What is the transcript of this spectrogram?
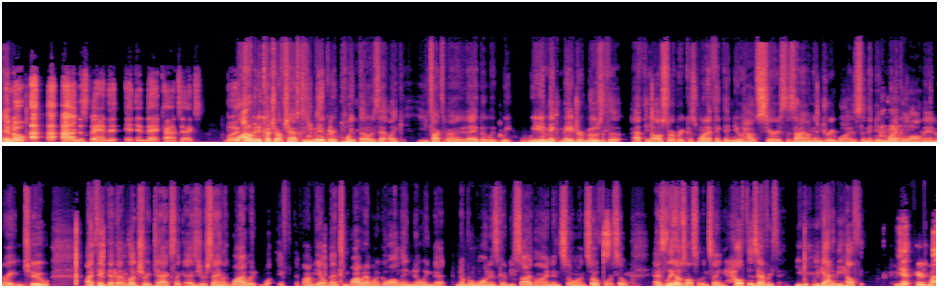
You And- know, I, I, I understand it in, in that context, but Well, I don't mean to cut you off, Chaz, because you made a great point though. Is that like you talked about it today, but we we, we didn't make major moves at the at the All Star break because one, I think they knew how serious the Zion injury was, and they didn't want to go all in, right? And two, I think that that luxury tax, like as you're saying, like why would if if I'm Gail Benson, why would I want to go all in knowing that number one is going to be sidelined and so on and so forth. So as Leo's also been saying, health is everything. You you got to be healthy. yeah, Here's my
